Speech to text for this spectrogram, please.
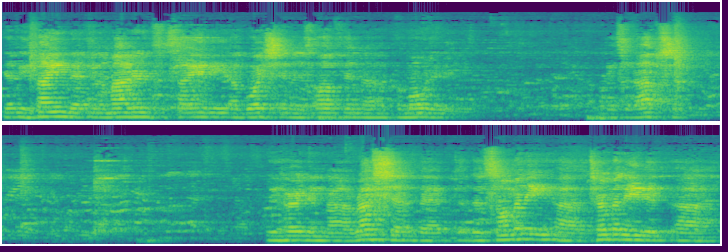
Yet we find that in a modern society, abortion is often uh, promoted as an option. We heard in uh, Russia that there's so many uh, terminated uh,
